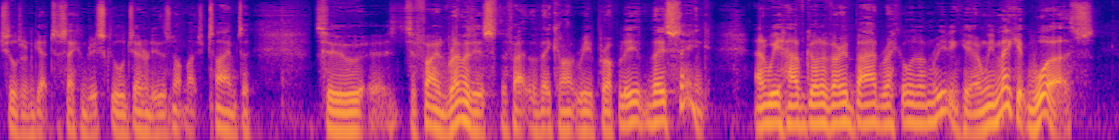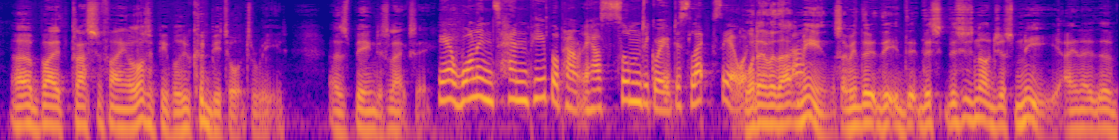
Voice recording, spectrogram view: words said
children get to secondary school, generally there's not much time to to uh, to find remedies for the fact that they can't read properly, they sink, and we have got a very bad record on reading here, and we make it worse uh, by classifying a lot of people who could be taught to read as being dyslexic. Yeah, one in ten people apparently has some degree of dyslexia. What Whatever that, that, means. I mean, the, the, the, this, this is not just me. I know the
